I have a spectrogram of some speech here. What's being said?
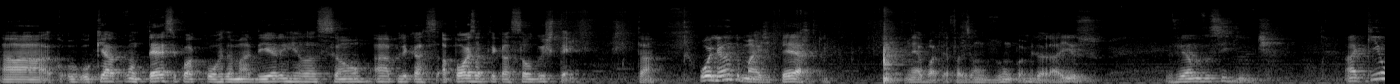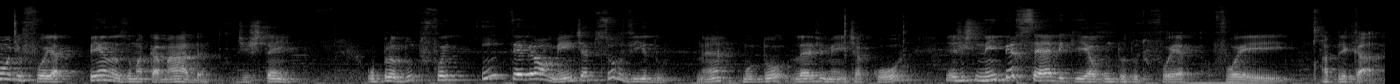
a, o, o, que acontece com a cor da madeira em relação à aplicação, após a aplicação do stem. Tá? Olhando mais de perto, né, vou até fazer um zoom para melhorar isso, vemos o seguinte. Aqui onde foi apenas uma camada de stem, o produto foi integralmente absorvido, né? mudou levemente a cor e a gente nem percebe que algum produto foi, foi aplicado.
